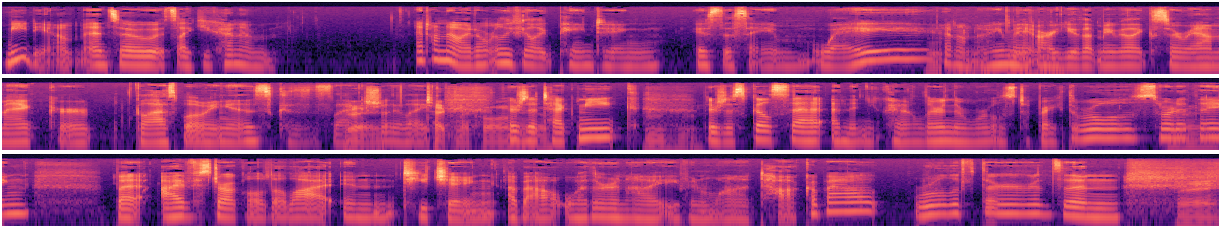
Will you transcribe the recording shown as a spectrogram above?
medium and so it's like you kind of I don't know. I don't really feel like painting is the same way. I don't know. You mm-hmm. may argue that maybe like ceramic or glass blowing is because it's actually like Technical, There's yeah. a technique, mm-hmm. there's a skill set, and then you kind of learn the rules to break the rules, sort of thing. But I've struggled a lot in teaching about whether or not I even want to talk about rule of thirds and Right.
